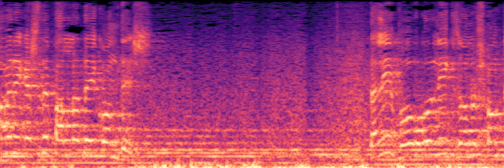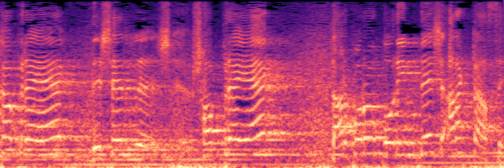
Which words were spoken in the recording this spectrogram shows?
আমেরিকার সাথে পাল্লা দেয় কোন দেশ? তাহলে ভৌগোলিক জনসংখ্যা প্রায় এক, দেশের সব প্রায় এক, তারপরও গরিব দেশ আরেকটা আছে।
